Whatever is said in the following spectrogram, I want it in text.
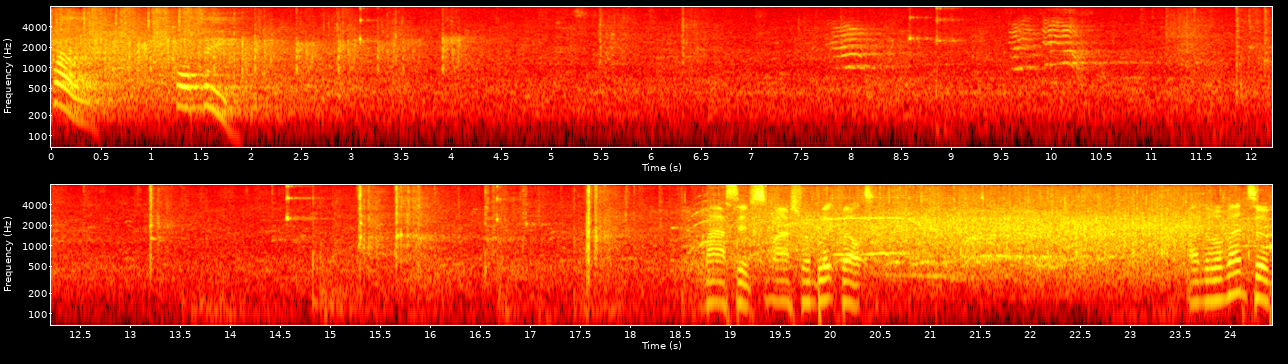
Twelve, fourteen. Massive smash from Blichfeldt. And the momentum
